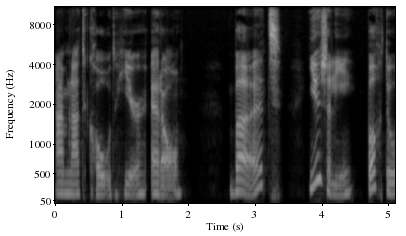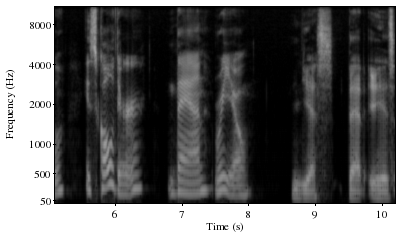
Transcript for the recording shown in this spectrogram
I'm not cold here at all. But usually, Porto is colder than Rio. Yes, that is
